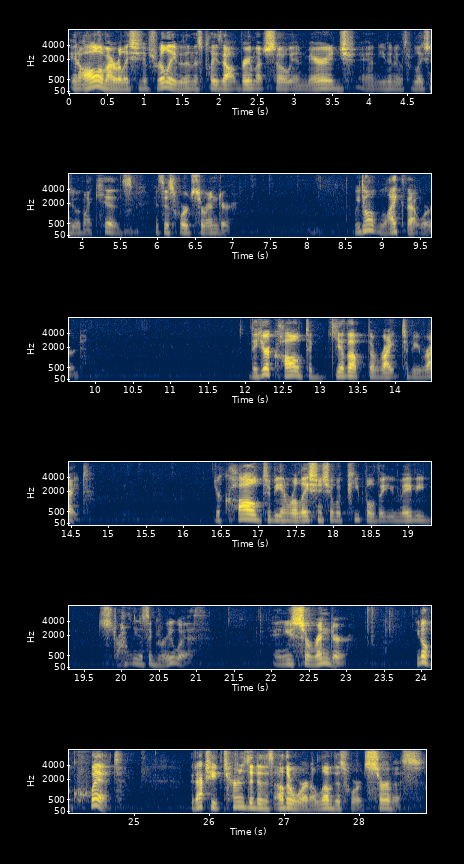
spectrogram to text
in all of my relationships, really, but then this plays out very much so in marriage and even with relationship with my kids, is this word surrender. We don't like that word. That you're called to give up the right to be right. You're called to be in relationship with people that you maybe strongly disagree with. And you surrender. You don't quit. It actually turns into this other word. I love this word service.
